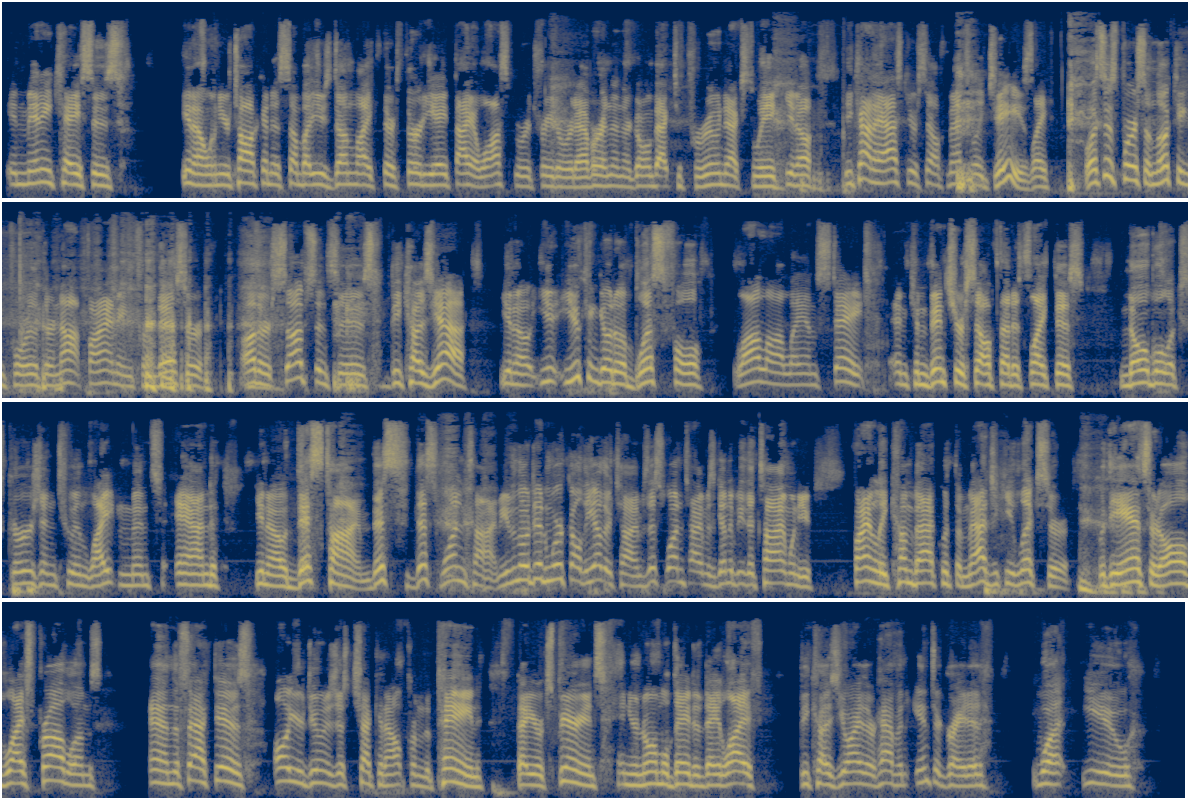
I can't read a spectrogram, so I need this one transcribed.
in many cases, you know, when you're talking to somebody who's done like their 38th ayahuasca retreat or whatever, and then they're going back to Peru next week, you know, you kind of ask yourself mentally, geez, like, what's this person looking for that they're not finding from this or other substances? Because, yeah, you know, you, you can go to a blissful la la land state and convince yourself that it's like this noble excursion to enlightenment. And you know this time this this one time even though it didn't work all the other times this one time is going to be the time when you finally come back with the magic elixir with the answer to all of life's problems. And the fact is all you're doing is just checking out from the pain that you're experiencing in your normal day-to-day life because you either haven't integrated what you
